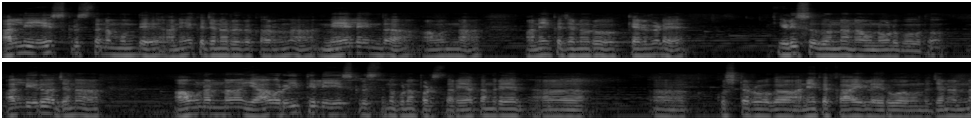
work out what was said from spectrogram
ಅಲ್ಲಿ ಯೇಸು ಕ್ರಿಸ್ತನ ಮುಂದೆ ಅನೇಕ ಜನರಿರೋ ಕಾರಣ ಮೇಲೆಯಿಂದ ಅವನ್ನ ಅನೇಕ ಜನರು ಕೆಳಗಡೆ ಇಳಿಸುವುದನ್ನು ನಾವು ನೋಡಬಹುದು. ಅಲ್ಲಿರೋ ಜನ ಅವನನ್ನು ಯಾವ ರೀತಿಯಲ್ಲಿ ಯೇಸು ಕ್ರಿಸ್ತನ ಗುಣಪಡಿಸ್ತಾರೆ? ಯಾಕಂದರೆ ಕುಷ್ಠರೋಗ, ಅನೇಕ ಕಾಯಿಲೆ ಇರುವ ಒಂದು ಜನನ್ನ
